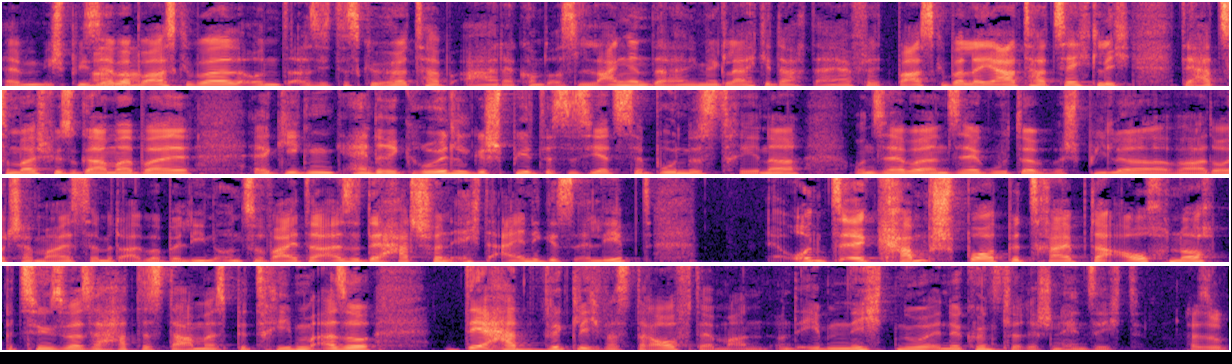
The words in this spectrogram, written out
Ähm, ich spiele selber Basketball und als ich das gehört habe, ah, der kommt aus Langen, da habe ich mir gleich gedacht, ah ja, vielleicht Basketballer. Ja, tatsächlich. Der hat zum Beispiel sogar mal bei, äh, gegen Hendrik Rödel gespielt. Das ist jetzt der Bundestrainer und selber ein sehr guter Spieler, war deutscher Meister mit Alba Berlin und so weiter. Also der hat schon echt einiges erlebt. Und äh, Kampfsport betreibt er auch noch, beziehungsweise hat es damals betrieben. Also der hat wirklich was drauf, der Mann. Und eben nicht nur in der künstlerischen Hinsicht. Also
